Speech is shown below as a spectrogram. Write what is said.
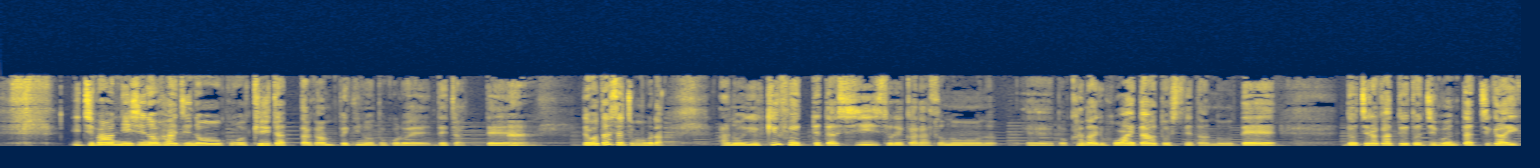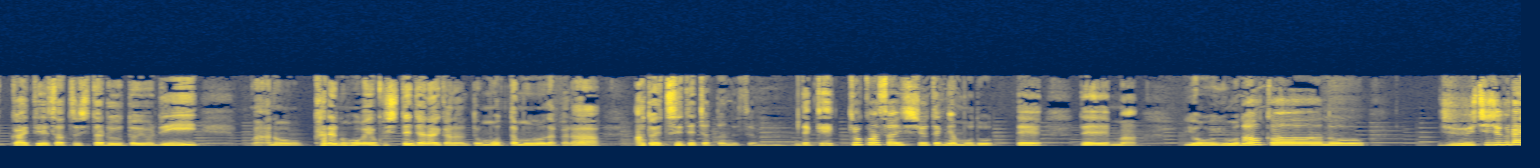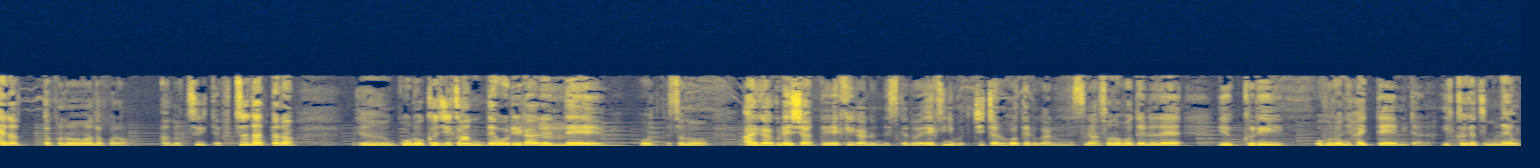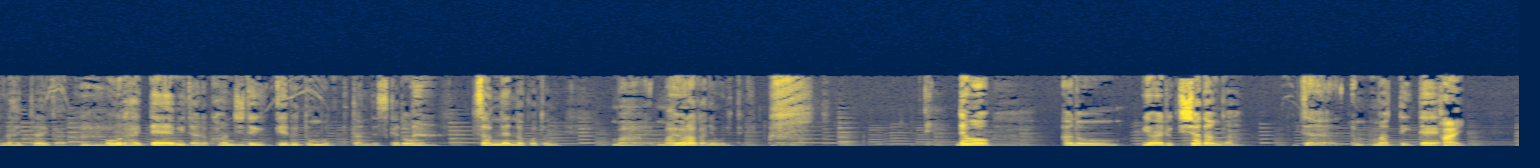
一番西の端のこう切り立った岸壁のところへ出ちゃって、えで私たちもほらあの雪降ってたしそれからその、えー、とかなりホワイトアウトしてたのでどちらかというと自分たちが一回偵察したルートよりまああの彼の方がよく知ってんじゃないかなんて思ったものだから後へついてっちゃったんですよ。で結局は最終的には戻ってでまあよ夜中の11時ぐらいだったかなだからあの着いて普通だったら、うん、56時間で降りられて、ほそのアイガーグレシアっていう駅があるんですけど駅にちっちゃなホテルがあるんですがそのホテルでゆっくりお風呂に入ってみたいな。1ヶ月もねお風呂入ってないから、うん。お風呂入ってみたいな感じで行けると思ってたんですけど、え残念なことにまあ真夜中に降りてくる。でもあのいわゆる記者団が待っていて、はい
